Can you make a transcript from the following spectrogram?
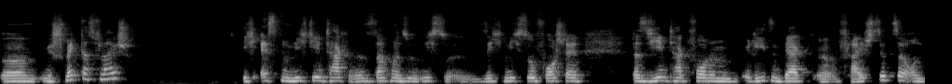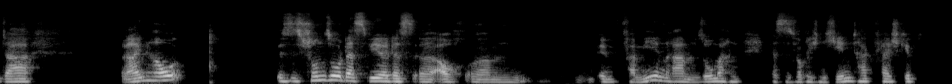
äh, mir schmeckt das Fleisch. Ich esse nun nicht jeden Tag, das darf man so nicht so, sich nicht so vorstellen, dass ich jeden Tag vor einem Riesenberg äh, Fleisch sitze und da reinhau. Es ist schon so, dass wir das äh, auch ähm, im Familienrahmen so machen, dass es wirklich nicht jeden Tag Fleisch gibt.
